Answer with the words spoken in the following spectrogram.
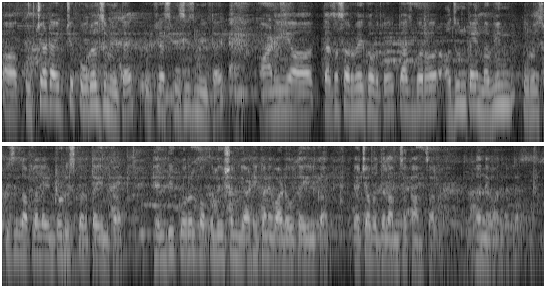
कुठच्या टाईपचे कोरल्स मिळत आहेत कुठच्या स्पीसीज मिळत आहेत आणि त्याचा सर्वे करतो आहे त्याचबरोबर अजून काही नवीन कोरल स्पीसीज आपल्याला इंट्रोड्यूस करता येईल का? हेल्दी कोरल पॉप्युलेशन या ठिकाणी वाढवता येईल का? याच्याबद्दल आमचं काम चाललं आहे धन्यवाद.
